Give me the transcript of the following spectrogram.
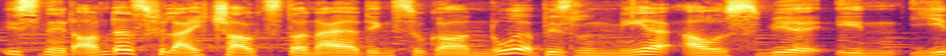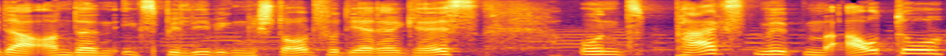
ist nicht anders. Vielleicht schaut es da neuerdings sogar nur ein bisschen mehr aus wie in jeder anderen x-beliebigen Stadt von der Größe und parkst mit dem Auto,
